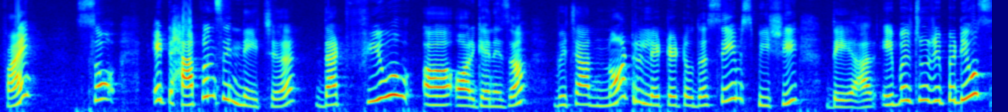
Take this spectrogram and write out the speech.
Fine. So, it happens in nature that few uh, organisms which are not related to the same species, they are able to reproduce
